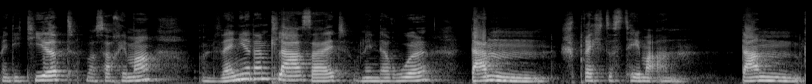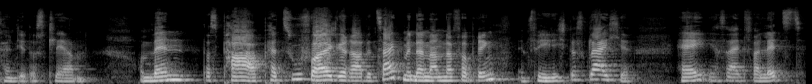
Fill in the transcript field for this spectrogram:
meditiert, was auch immer. Und wenn ihr dann klar seid und in der Ruhe, dann sprecht das Thema an. Dann könnt ihr das klären. Und wenn das Paar per Zufall gerade Zeit miteinander verbringt, empfehle ich das Gleiche. Hey, ihr seid verletzt,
